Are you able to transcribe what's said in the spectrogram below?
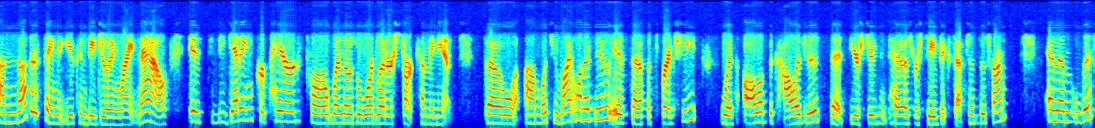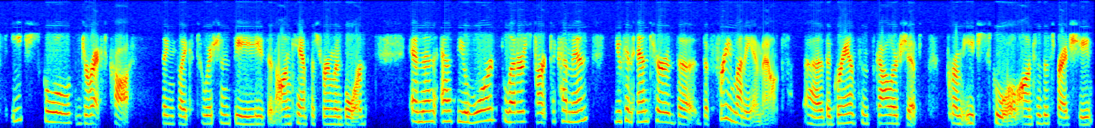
another thing that you can be doing right now is to be getting prepared for when those award letters start coming in. So um, what you might want to do is set up a spreadsheet with all of the colleges that your student has received acceptances from, and then list each school's direct costs, things like tuition fees and on-campus room and board. And then as the award letters start to come in, you can enter the, the free money amount, uh, the grants and scholarships from each school onto the spreadsheet.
